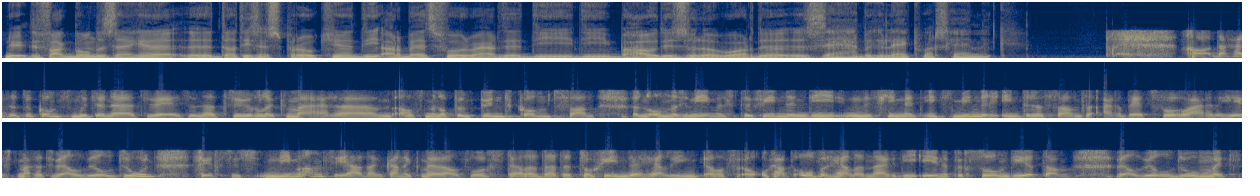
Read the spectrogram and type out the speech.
Nu, de vakbonden zeggen uh, dat is een sprookje, die arbeidsvoorwaarden die, die behouden zullen worden. Zij hebben gelijk waarschijnlijk? Goh, dat gaat de toekomst moeten uitwijzen natuurlijk. Maar uh, als men op een punt komt van een ondernemer te vinden die misschien net iets minder interessante arbeidsvoorwaarden heeft, maar het wel wil doen, versus niemand, ja, dan kan ik me wel voorstellen dat het toch in de helling of gaat overhellen naar die ene persoon die het dan wel wil doen met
